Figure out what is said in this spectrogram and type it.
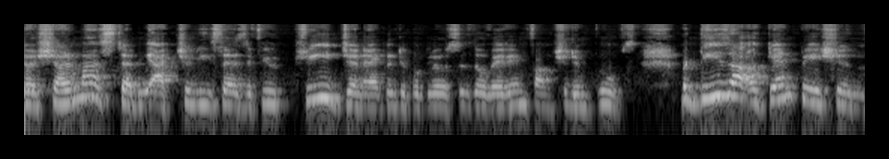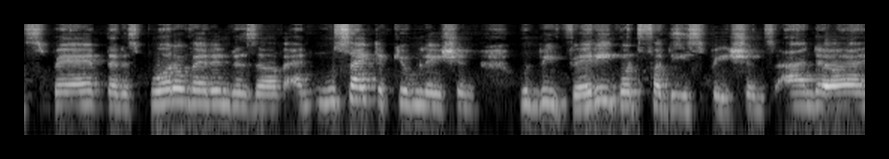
Sharma's study actually says if you treat genital tuberculosis, the ovarian function improves. But these are again patients where there is poor ovarian reserve and oocyte accumulation would be very good for these patients. And uh,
